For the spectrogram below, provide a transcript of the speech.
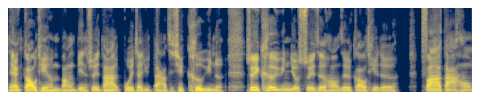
现在高铁很方便，所以大家不会再去搭这些客运了。所以客运就随着哈这个高铁的发达哈，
